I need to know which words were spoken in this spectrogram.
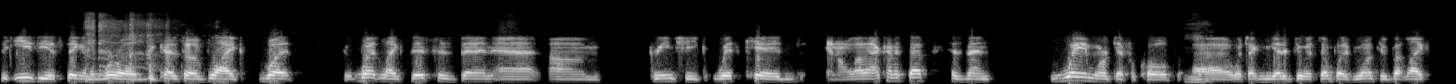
the easiest thing in the world because of like what what like this has been at um, Green Cheek with kids and all of that kind of stuff has been way more difficult, yeah. uh, which I can get into at some point if you want to. But like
